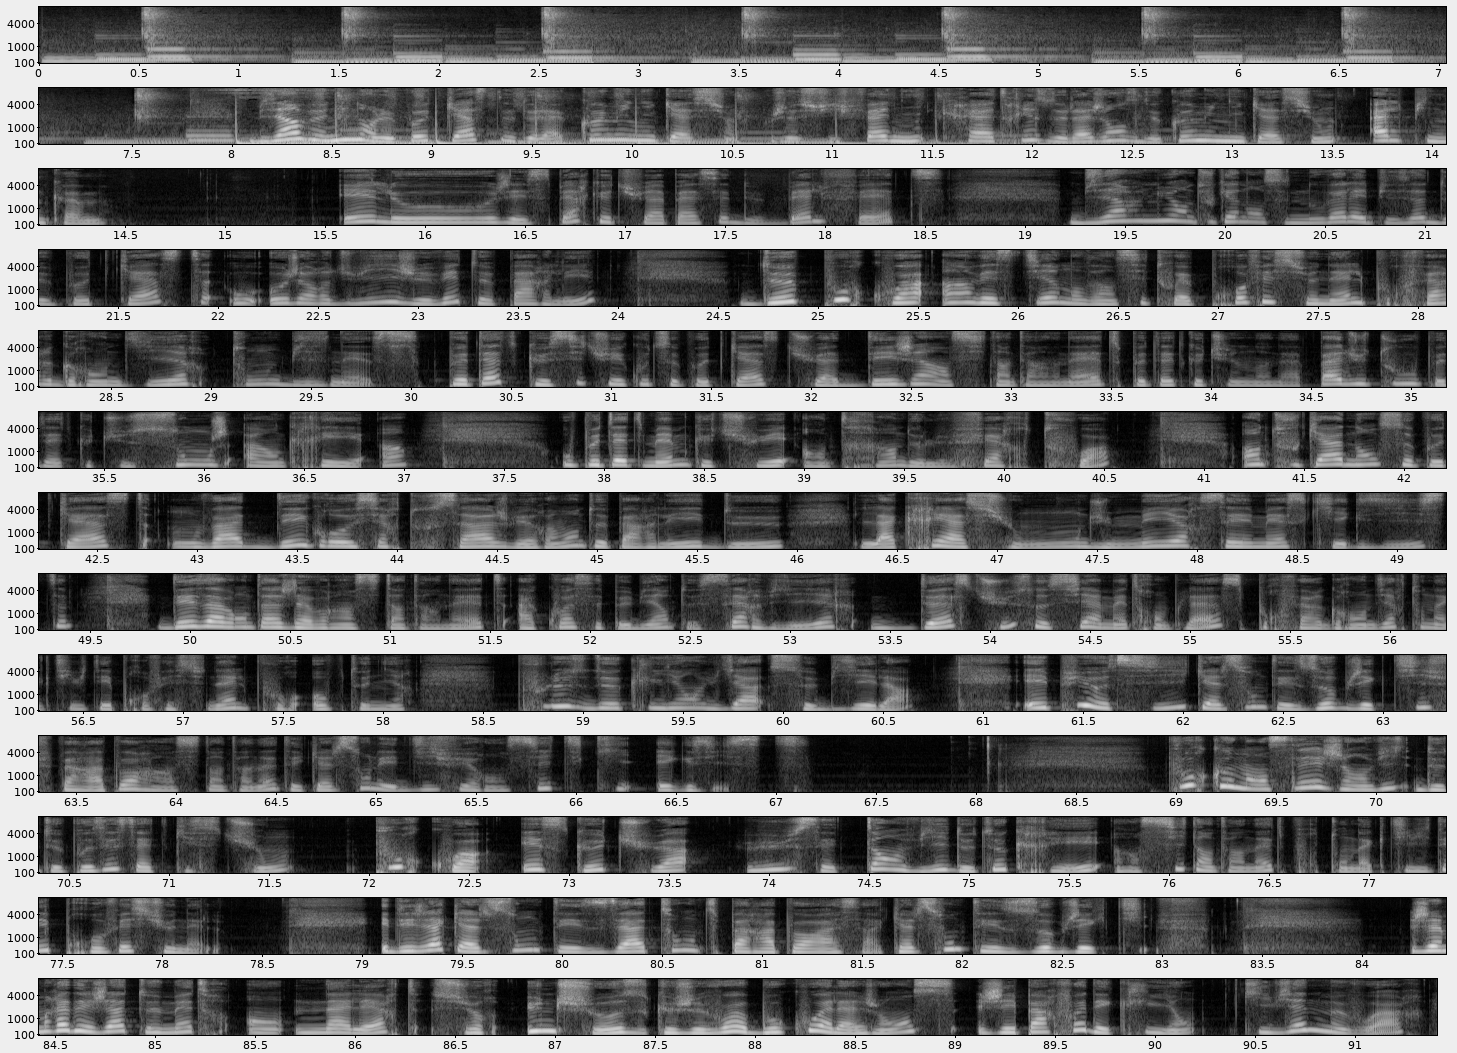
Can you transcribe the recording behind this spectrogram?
Bienvenue dans le podcast de la communication. Je suis Fanny, créatrice de l'agence de communication Alpincom. Hello, j'espère que tu as passé de belles fêtes. Bienvenue en tout cas dans ce nouvel épisode de podcast où aujourd'hui je vais te parler de pourquoi investir dans un site web professionnel pour faire grandir ton business. Peut-être que si tu écoutes ce podcast, tu as déjà un site internet, peut-être que tu n'en as pas du tout, peut-être que tu songes à en créer un ou peut-être même que tu es en train de le faire toi. En tout cas, dans ce podcast, on va dégrossir tout ça. Je vais vraiment te parler de la création, du meilleur CMS qui existe, des avantages d'avoir un site internet, à quoi ça peut bien te servir, d'astuces aussi à mettre en place pour faire grandir ton activité professionnelle, pour obtenir plus de clients via ce biais-là. Et puis aussi, quels sont tes objectifs par rapport à un site internet et quels sont les différents sites qui existent? Pour commencer, j'ai envie de te poser cette question. Pourquoi est-ce que tu as eu cette envie de te créer un site internet pour ton activité professionnelle? Et déjà, quelles sont tes attentes par rapport à ça? Quels sont tes objectifs? J'aimerais déjà te mettre en alerte sur une chose que je vois beaucoup à l'agence. J'ai parfois des clients qui viennent me voir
